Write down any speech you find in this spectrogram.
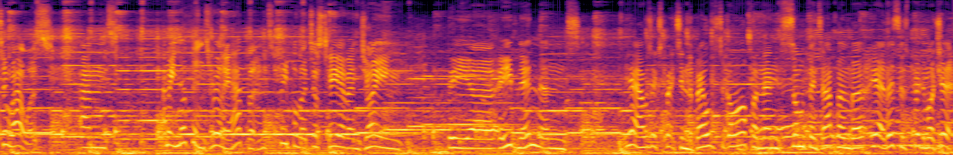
Two hours, and I mean, nothing's really happened. People are just here enjoying the uh, evening, and yeah, I was expecting the bells to go off and then something to happen, but yeah, this is pretty much it.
